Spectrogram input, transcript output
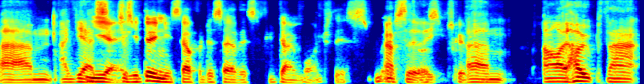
Um, and yes, yeah, just you're doing yourself a disservice if you don't watch this. absolutely um and i hope that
